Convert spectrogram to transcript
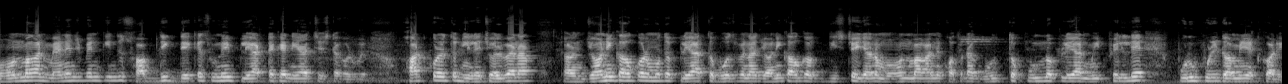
মোহনবাগান ম্যানেজমেন্ট কিন্তু সব দিক দেখে শুনেই প্লেয়ারটাকে নেওয়ার চেষ্টা করবে। হট করে তো নিলে চলবে না, কারণ জনি কাউকর মতো প্লেয়ার তো বসবে না। জনি কাউকে নিশ্চয়ই যেন মোহনবাগানে কতটা গুরুত্বপূর্ণ প্লেয়ার মিডফিল্ডে পুরোপুরি ডমিনেট করে।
